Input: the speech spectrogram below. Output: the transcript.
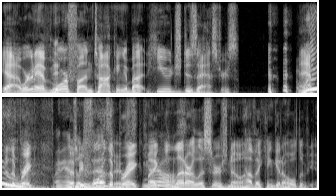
yeah, we're going to have more fun talking about huge disasters after the break. Financial but before the break, Michael, Chaos. let our listeners know how they can get a hold of you.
